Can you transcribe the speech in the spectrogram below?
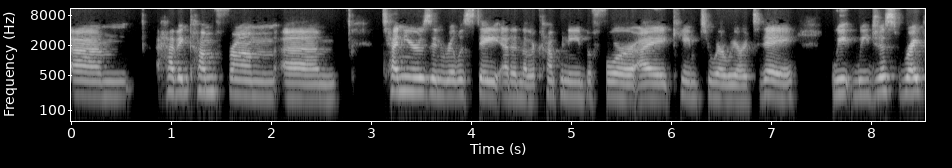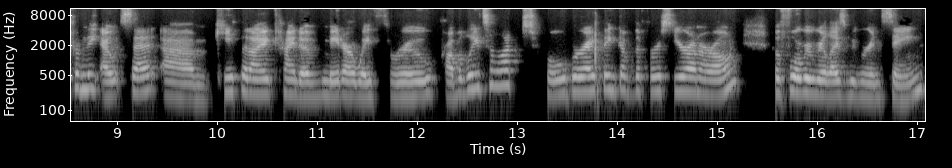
um, having come from um, 10 years in real estate at another company before I came to where we are today, we we just right from the outset um, keith and i kind of made our way through probably till october i think of the first year on our own before we realized we were insane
